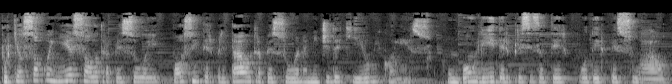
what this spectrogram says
Porque eu só conheço a outra pessoa e posso interpretar a outra pessoa na medida que eu me conheço. Um bom líder precisa ter poder pessoal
